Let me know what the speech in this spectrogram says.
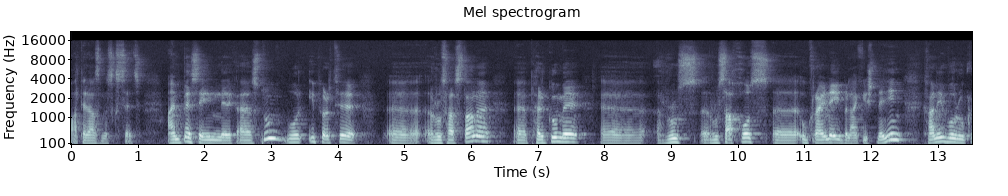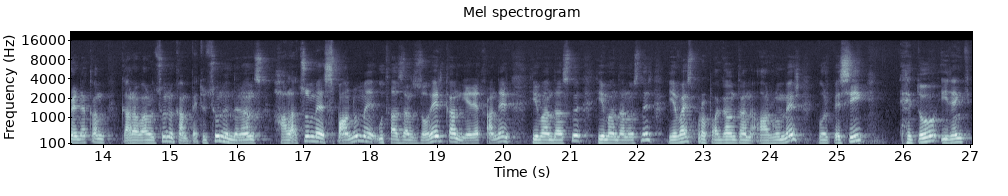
պատերազմը սկսեց։ Այնպես էին ներկայացնում, որ իբր թե Ռուսաստանը փրկում է ռուս ռուսախոս Ուկրաինայի բնակիչներին, քանի որ ուկրաինական կառավարությունը կամ պետությունը նրանց հալածում է, սպանում է 8000 զոհեր կան, երեխաներ, հիվանդանոցներ, հիվանդանոցներ եւ այս ռոպագանդան արվում էր, որպեսի հետո իրենք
